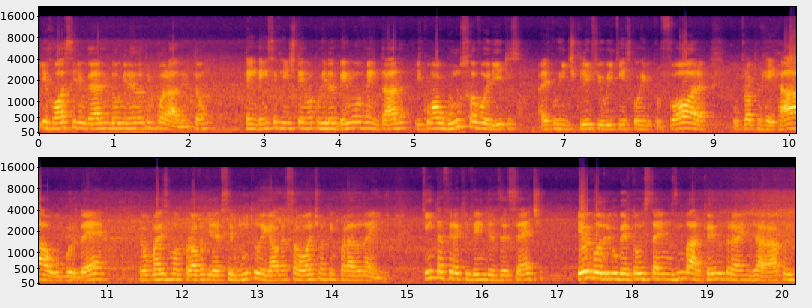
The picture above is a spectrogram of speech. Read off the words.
e Rossi e Newgarden dominando a temporada. Então, tendência é que a gente tenha uma corrida bem movimentada e com alguns favoritos, aí com o Hinchcliffe e o Wiggins correndo por fora, o próprio Rei Hall, o Bourdais. Então, mais uma prova que deve ser muito legal nessa ótima temporada da Indy. Quinta-feira que vem, dia 17, eu e Rodrigo Berton estaremos embarcando para Indianápolis.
